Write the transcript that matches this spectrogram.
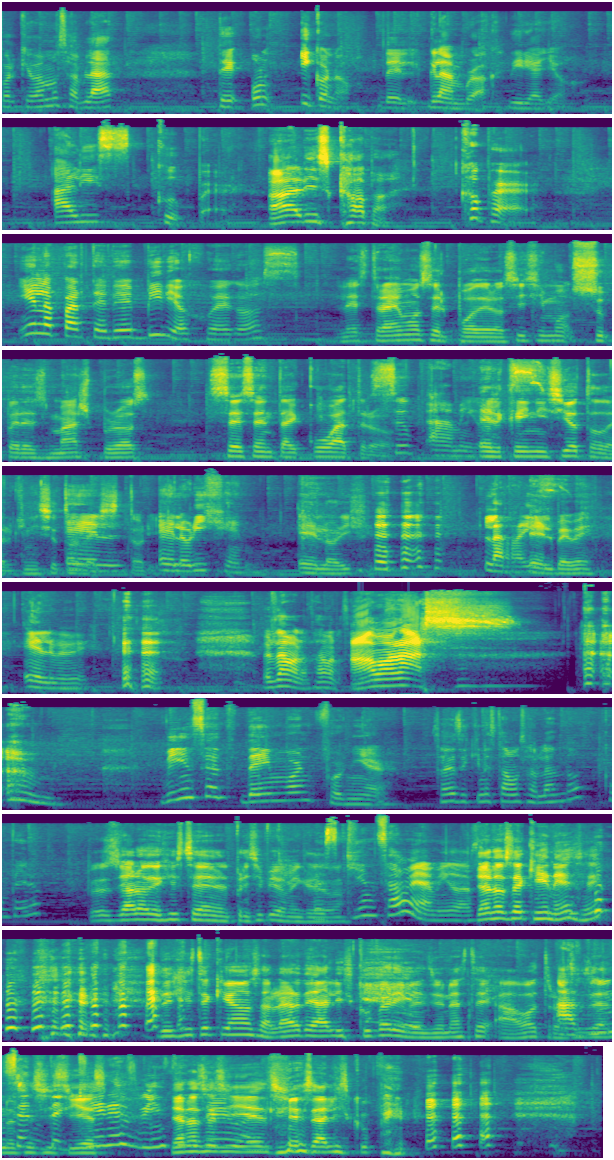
Porque vamos a hablar de un ícono del glam rock, diría yo. Alice Cooper. Alice Cooper. Cooper. Y en la parte de videojuegos, Les traemos el poderosísimo Super Smash Bros. 64. sub amigos. El que inició todo, el que inició toda la historia. el origen, El origen. la raíz. el bebé. El bebé. pues vámonos, vámonos. ¡Vámonos! Vincent Damon Fournier. ¿Sabes de quién estamos hablando, compañero? Pues ya lo dijiste en el principio, mi querido. Pues quién sabe, amigos. Ya no sé quién es, ¿eh? Dijiste que íbamos a hablar de Alice Cooper y mencionaste a otro. A Entonces ya no sé si, ¿de sí quién es. Vincent Ya no sé si es Alice Cooper.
